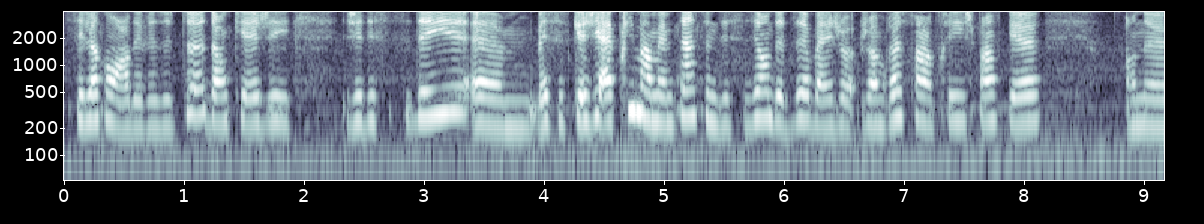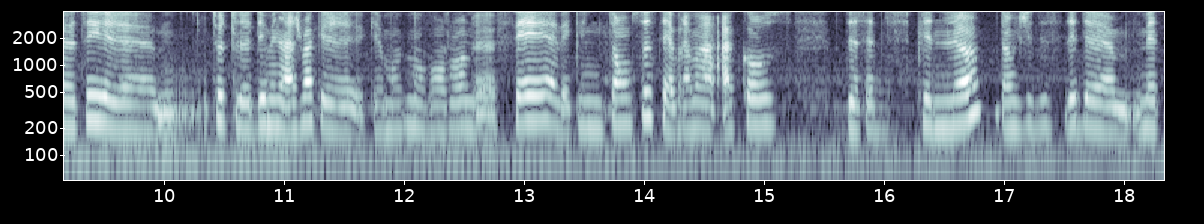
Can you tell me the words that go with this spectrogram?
c'est là qu'on va avoir des résultats. Donc, euh, j'ai, j'ai décidé, euh, ben, c'est ce que j'ai appris, mais en même temps, c'est une décision de dire, ben, je, je vais me recentrer. Je pense que on a, tu sais, euh, tout le déménagement que, que moi et mon conjoint on a fait avec les moutons, ça, c'était vraiment à cause de cette discipline-là. Donc, j'ai décidé de mettre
